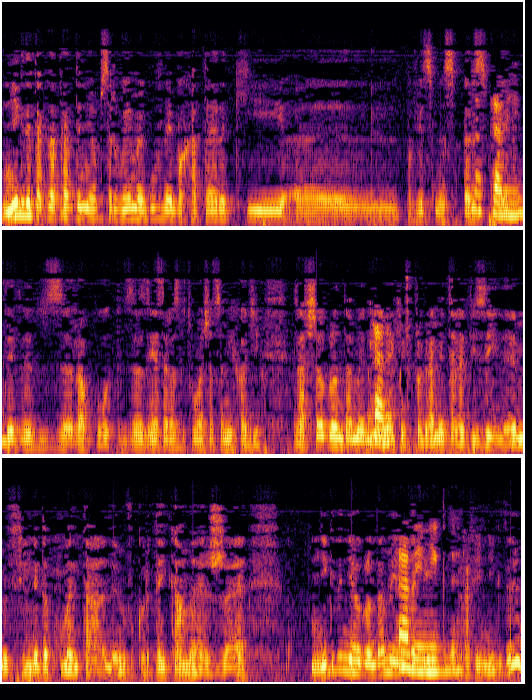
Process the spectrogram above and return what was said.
Nigdy tak naprawdę nie obserwujemy głównej bohaterki, e, powiedzmy z perspektywy wzroku. Z- Ja zaraz wytłumaczę o co mi chodzi. Zawsze oglądamy ją Prawie. jakimś programie telewizyjnym, w filmie dokumentalnym, w ukrytej kamerze. Nigdy nie oglądamy jej na Prawie takiej- nigdy. Prawie nigdy?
